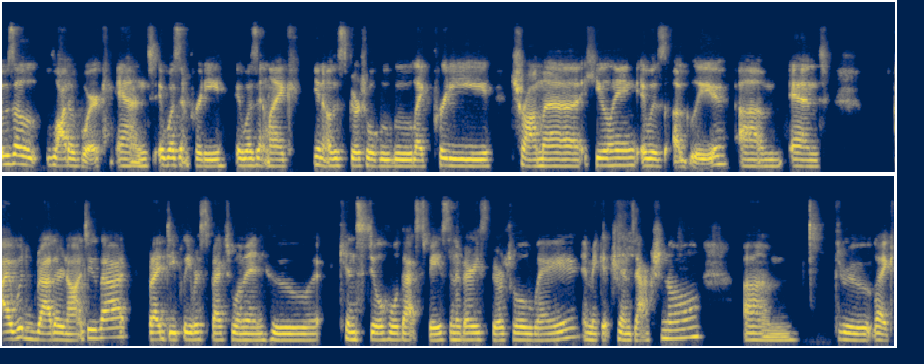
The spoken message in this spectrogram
it was a lot of work and it wasn't pretty. It wasn't like you know the spiritual woo woo like pretty trauma healing. It was ugly. Um, and i would rather not do that but I deeply respect women who can still hold that space in a very spiritual way and make it transactional. Um, through like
